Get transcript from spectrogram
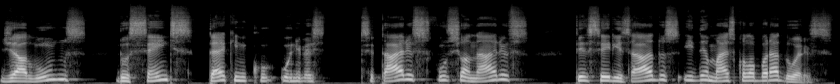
de alunos, docentes, técnicos universitários, funcionários terceirizados e demais colaboradores.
